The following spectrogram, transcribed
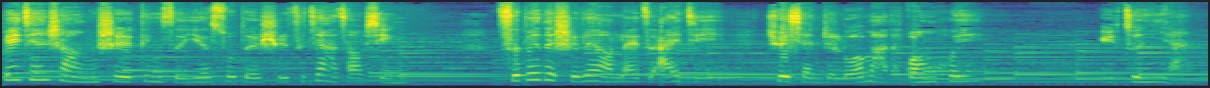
碑尖上是钉死耶稣的十字架造型。此碑的石料来自埃及，却显着罗马的光辉与尊严。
